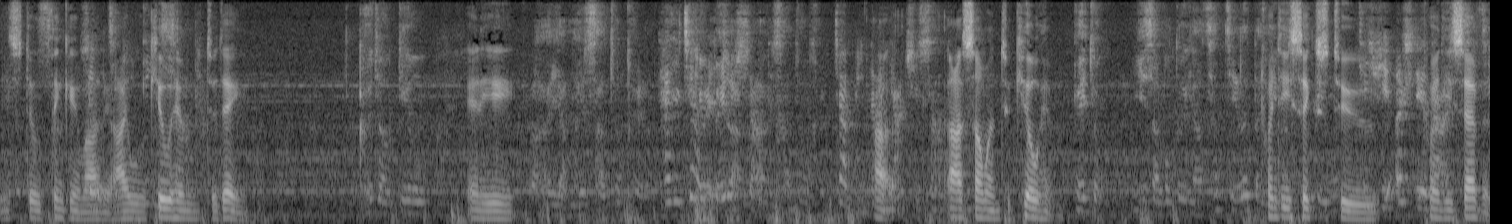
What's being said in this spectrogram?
He's still thinking about it. I will kill him today. And he asked someone to kill him. 26 to 27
